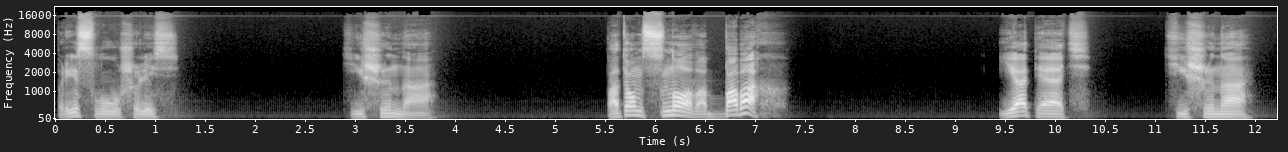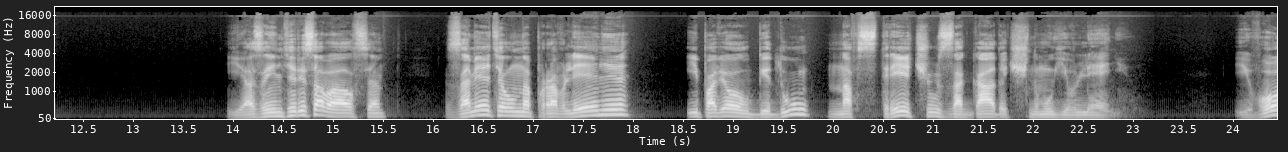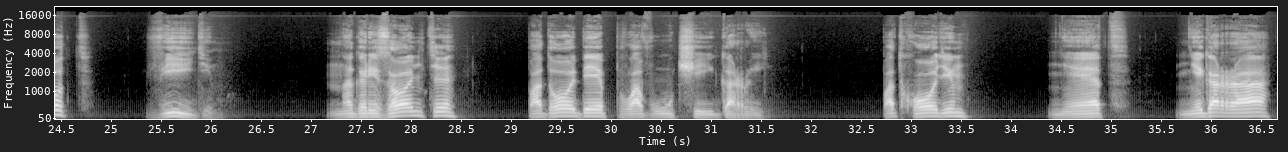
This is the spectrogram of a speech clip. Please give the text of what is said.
прислушались. Тишина. Потом снова бабах! И опять тишина. Я заинтересовался заметил направление и повел беду навстречу загадочному явлению. И вот видим на горизонте подобие плавучей горы. Подходим. Нет, не гора,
